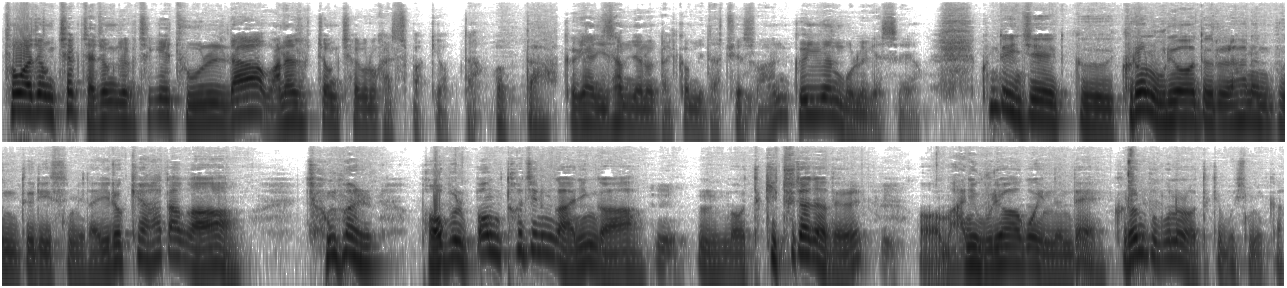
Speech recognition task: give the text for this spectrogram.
통화 정책, 재정 정책이 둘 다 완화적 정책으로 갈 수밖에 없다. 없다. 그게 한 2, 3년은 갈 겁니다. 최소한. 그 이유는 모르겠어요. 근데 이제 그 그런 우려들을 하는 분들이 있습니다. 이렇게 하다가 정말 법을 뻥 터지는 거 아닌가. 음. 음, 뭐 특히 투자자들 음. 어, 많이 우려하고 있는데 그런 부분은 어떻게 보십니까?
